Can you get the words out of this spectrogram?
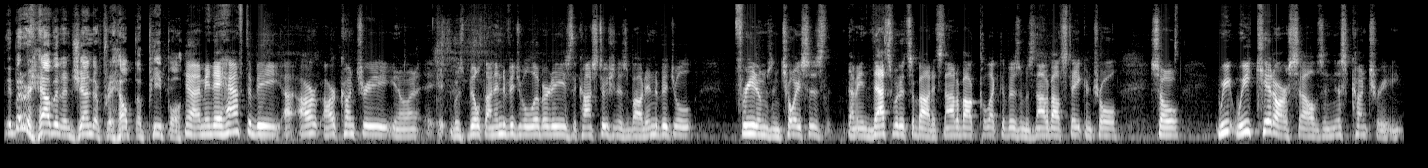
they better have an agenda to help the people. Yeah, I mean, they have to be. uh, Our our country, you know, it was built on individual liberties. The Constitution is about individual freedoms and choices. I mean, that's what it's about. It's not about collectivism. It's not about state control. So. We, we kid ourselves in this country,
